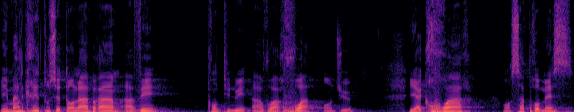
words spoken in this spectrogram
Mais malgré tout ce temps-là, Abraham avait continué à avoir foi en Dieu et à croire en sa promesse,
